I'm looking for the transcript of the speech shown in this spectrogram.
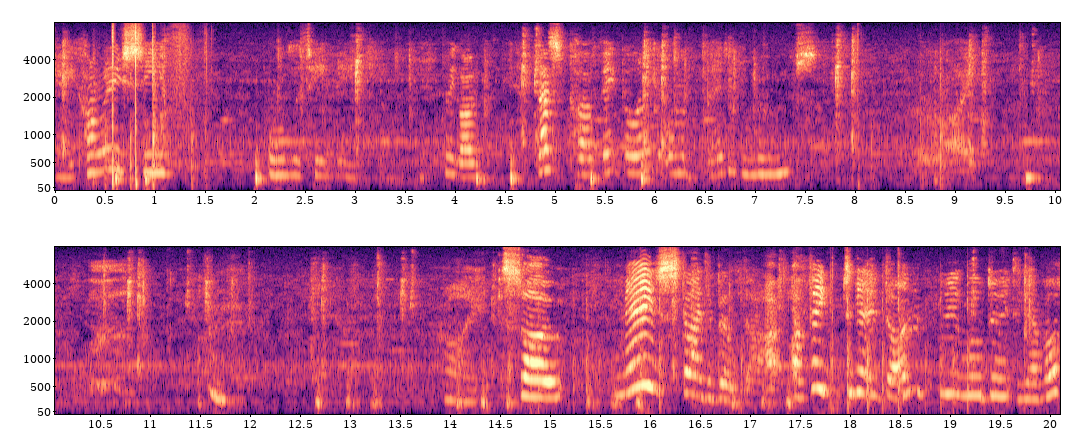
Yeah, you can't really see all the TV. There we go. That's perfect. But when I get on the bed, it moves. Right. Right, so Millie's starting to build that. I think to get it done, we will do it together.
